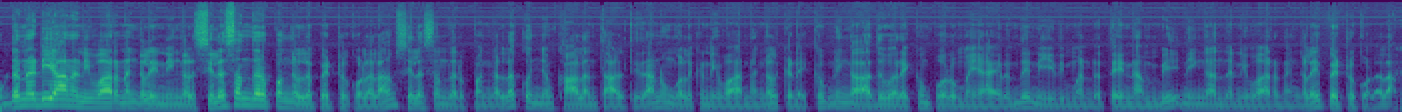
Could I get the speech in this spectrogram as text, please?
உடனடியான நிவாரணங்களை நீங்கள் சில சந்தர்ப்பங்களில் பெற்றுக்கொள்ளலாம். சில சந்தர்ப்பங்களில் கொஞ்சம் காலம் தாழ்த்தி தான் உங்களுக்கு நிவாரணங்கள் கிடைக்கும். நீங்கள் அது வரைக்கும் பொறுமையாக இருந்து நீதிமன்றத்தை நம்பி நீங்கள் அந்த நிவாரணங்களை பெற்றுக்கொள்ளலாம்.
